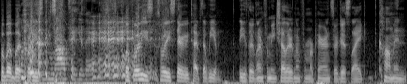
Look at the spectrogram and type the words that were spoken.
But but but for these I'll take it there. but for these for these stereotypes that we have either learned from each other, learned from our parents, or just like common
